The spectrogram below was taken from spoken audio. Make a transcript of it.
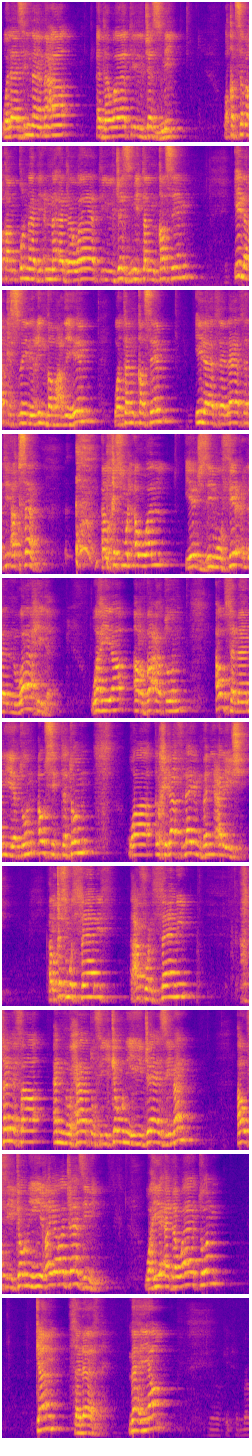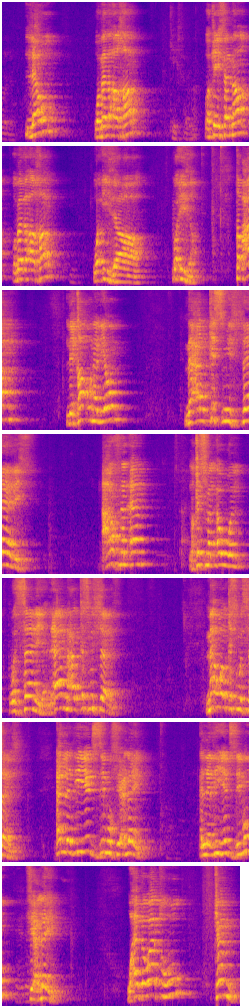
ولا زلنا مع أدوات الجزم. وقد سبق أن قلنا بأن أدوات الجزم تنقسم إلى قسمين عند بعضهم وتنقسم إلى ثلاثة أقسام. القسم الأول يجزم فعلا واحدا وهي أربعة أو ثمانية أو ستة والخلاف لا ينبني عليه شيء. القسم الثالث عفوا الثاني اختلف النحاة في كونه جازما أو في كونه غير جازم وهي أدوات كم؟ ثلاثة. ما هي؟ لو وماذا آخر؟ وكيفما وماذا آخر؟ وإذا. وإذا. طبعا لقاؤنا اليوم مع القسم الثالث. عرفنا الآن القسم الأول والثانية. الآن مع القسم الثالث. ما هو القسم الثالث؟ الذي يجزم فعلين. الذي يجزم فعلين. وأدواته كم؟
